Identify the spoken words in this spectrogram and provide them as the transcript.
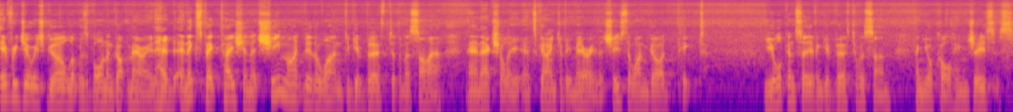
every Jewish girl that was born and got married had an expectation that she might be the one to give birth to the Messiah. And actually, it's going to be Mary, that she's the one God picked. You will conceive and give birth to a son, and you'll call him Jesus.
